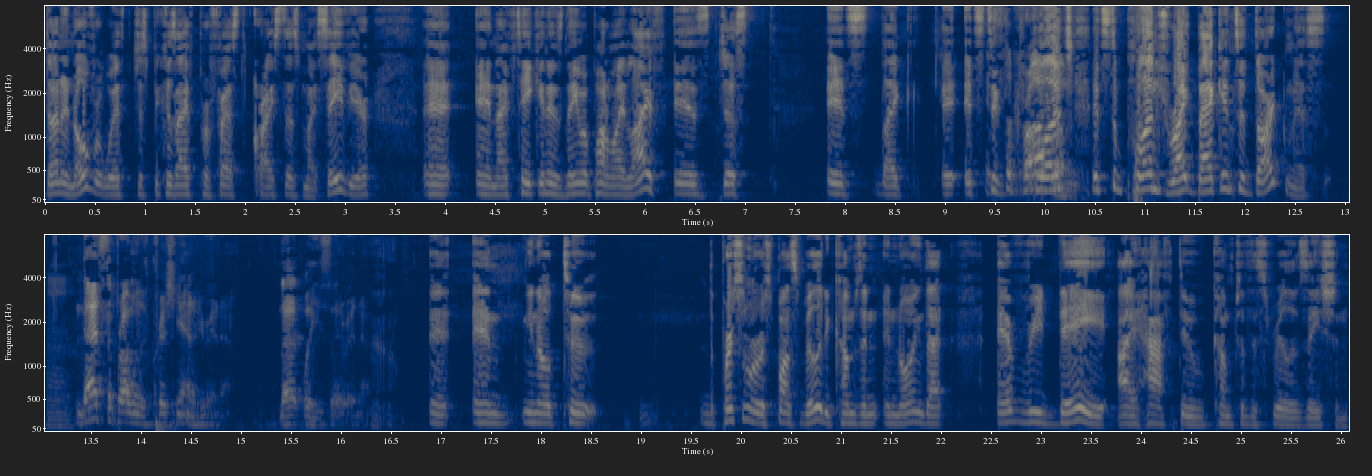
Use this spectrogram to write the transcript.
done and over with just because I've professed Christ as my savior and, and I've taken his name upon my life is just it's like it, it's to It's the problem. plunge it's to plunge right back into darkness hmm. That's the problem with Christianity right now. That's what he said right now. And, you know to the personal responsibility comes in, in knowing that every day i have to come to this realization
